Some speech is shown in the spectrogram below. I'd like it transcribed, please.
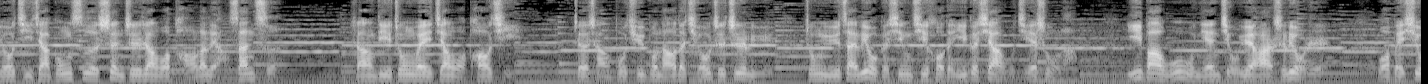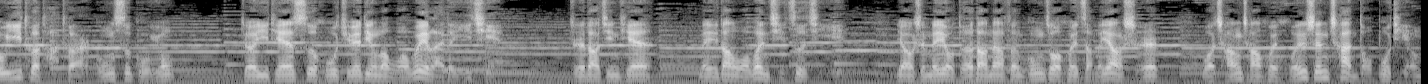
有几家公司甚至让我跑了两三次。上帝终未将我抛弃，这场不屈不挠的求职之旅终于在六个星期后的一个下午结束了。一八五五年九月二十六日，我被休伊特塔特尔公司雇佣。这一天似乎决定了我未来的一切。直到今天，每当我问起自己，要是没有得到那份工作会怎么样时，我常常会浑身颤抖不停，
